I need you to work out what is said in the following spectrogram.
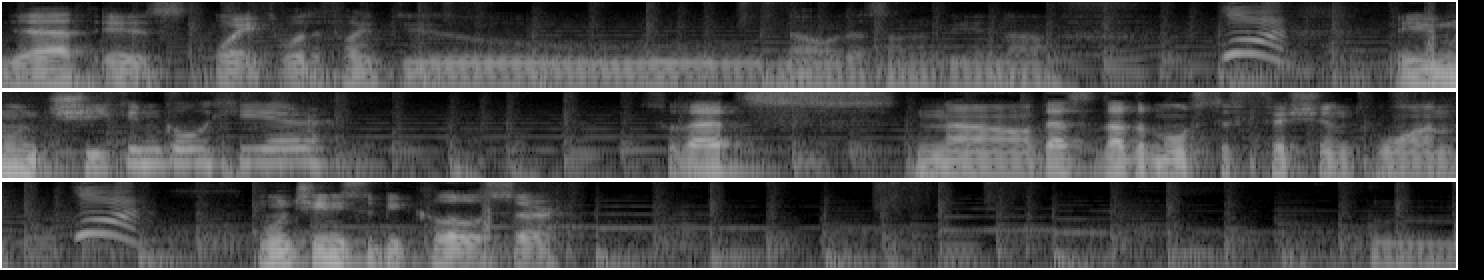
That is. Wait, what if I do. No, that's not gonna be enough. Yeah. Maybe Moonchi can go here? So that's. No, that's not the most efficient one. Yeah. Moonchi needs to be closer. Hmm.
